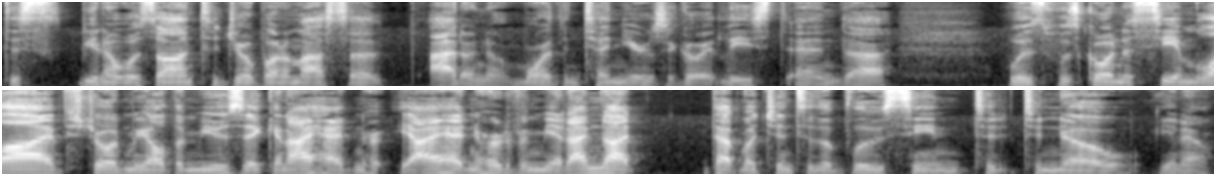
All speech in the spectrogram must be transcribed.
this you know, was on to Joe Bonamassa. I don't know, more than ten years ago at least, and uh, was was going to see him live, showed me all the music, and I hadn't I hadn't heard of him yet. I'm not that much into the blues scene to to know you know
